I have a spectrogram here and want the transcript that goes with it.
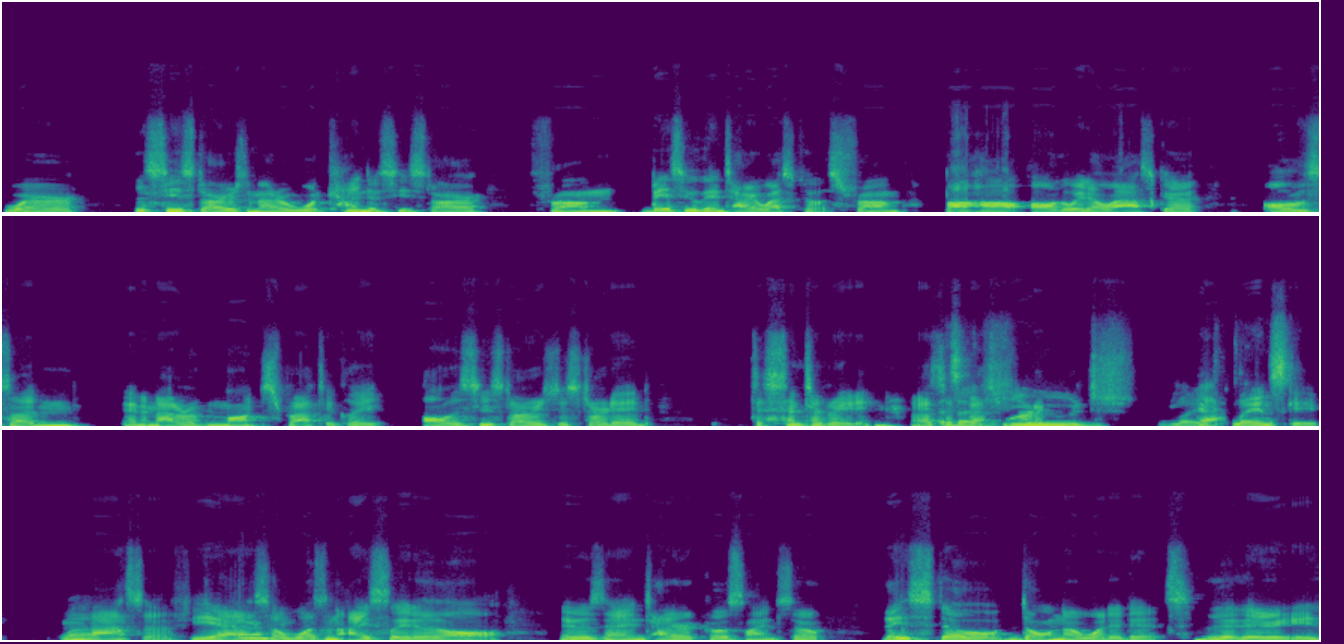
where the sea stars, no matter what kind of sea star, from basically the entire West Coast, from Baja all the way to Alaska, all of a sudden, in a matter of months, practically, all the sea stars just started disintegrating. That's, That's a best huge like yeah. landscape. Wow. Massive. Yeah. So it wasn't isolated at all. It was an entire coastline. So they still don't know what it is. They,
